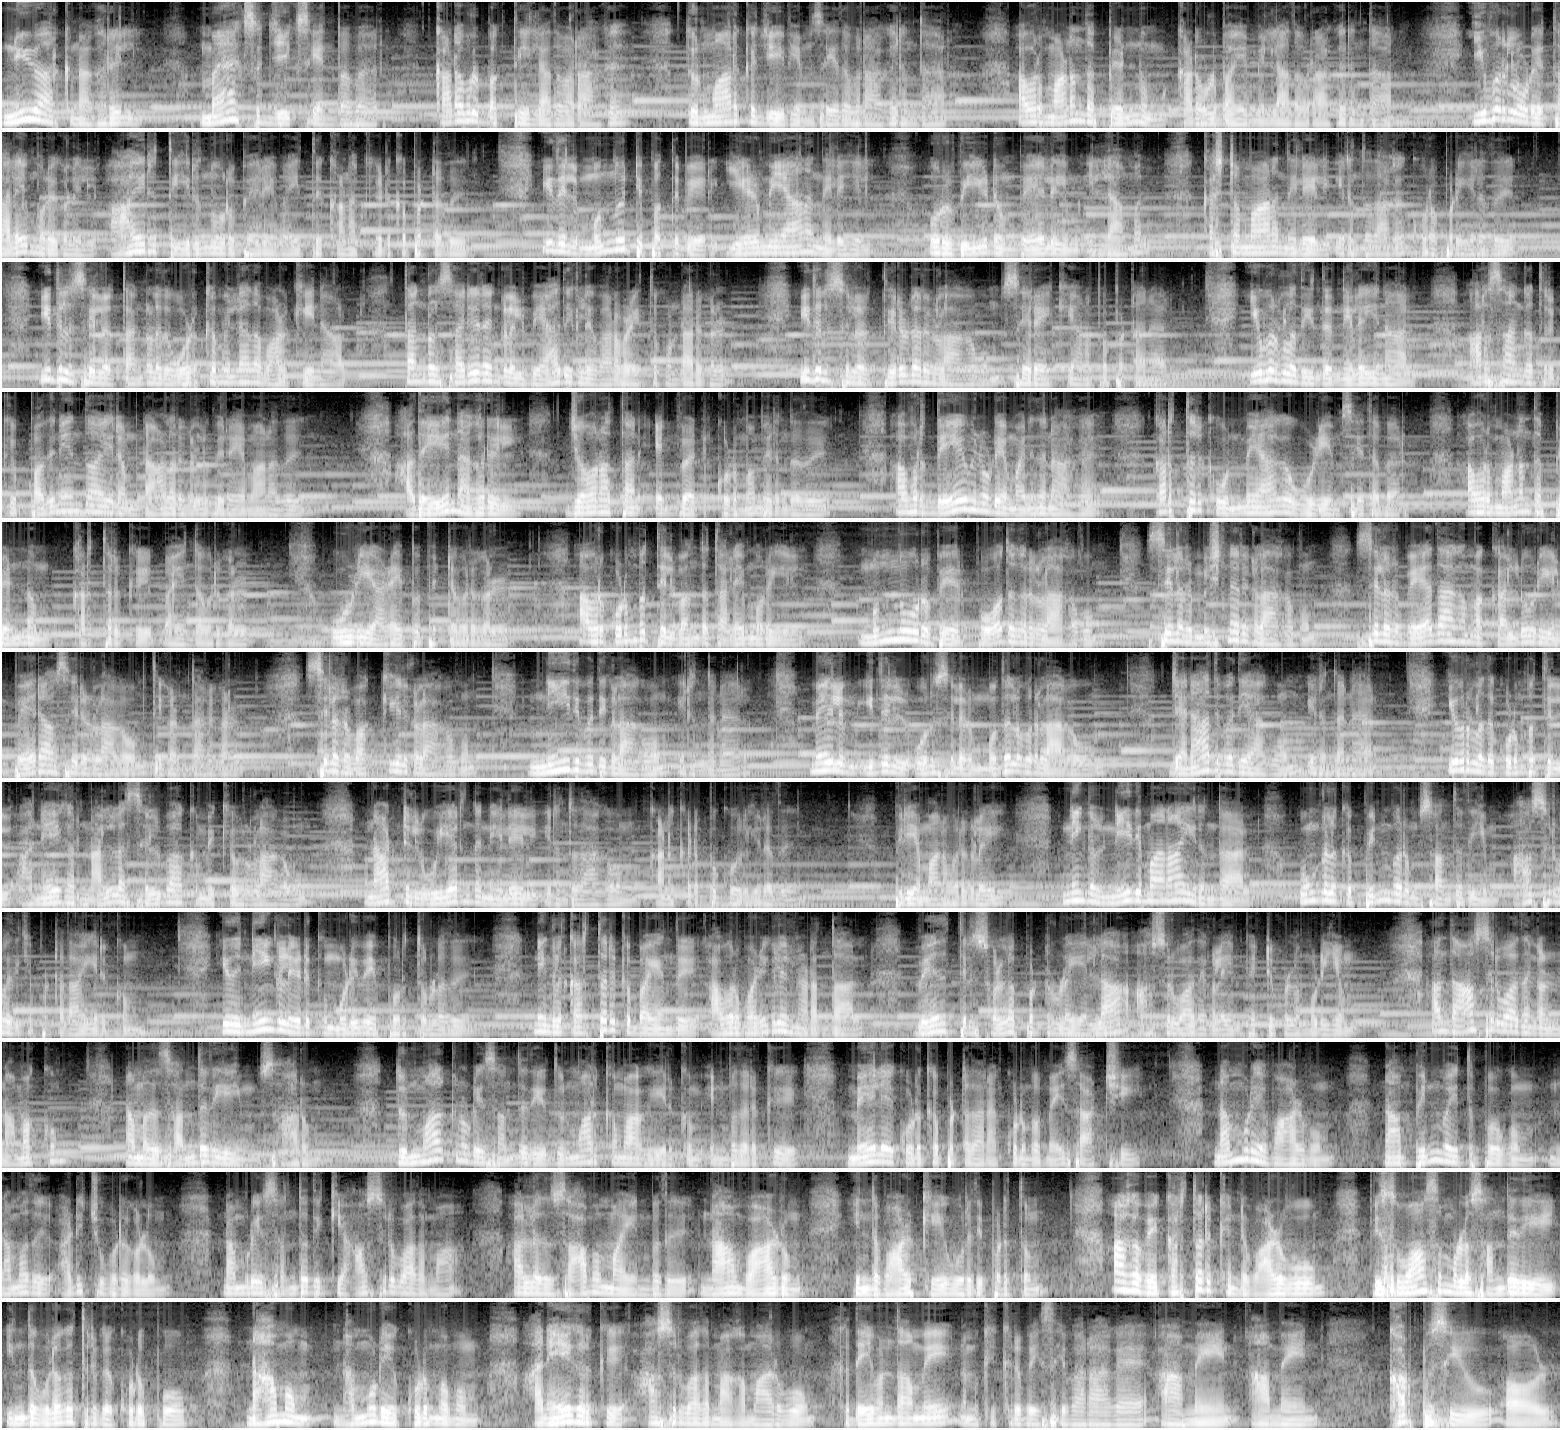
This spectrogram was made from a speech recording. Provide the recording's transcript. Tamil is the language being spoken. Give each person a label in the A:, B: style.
A: நியூயார்க் நகரில் மேக்ஸ் ஜீக்ஸ் என்பவர் கடவுள் பக்தி இல்லாதவராக துர்மார்க்க ஜீவியம் செய்தவராக இருந்தார். அவர் மணந்த பெண்ணும் கடவுள் பயம் இல்லாதவராக இருந்தார். இவர்களுடைய தலைமுறைகளில் ஆயிரத்தி இருநூறு பேரை வைத்து கணக்கு எடுக்கப்பட்டது. இதில் முன்னூற்றி பத்து பேர் ஏழ்மையான நிலையில் ஒரு வீடும் வேலையும் இல்லாமல் கஷ்டமான நிலையில் இருந்ததாக கூறப்படுகிறது. இதில் சிலர் தங்களது ஒழுக்கமில்லாத வாழ்க்கையினால் தங்கள் சரீரங்களில் வியாதிகளை வரவழைத்துக் கொண்டார்கள். இதில் சிலர் திருடர்களாகவும் சிறைக்கு அனுப்பப்பட்டனர். இவர்களது இந்த நிலையினால் அரசாங்கத்திற்கு பதினைந்தாயிரம் டாலர்கள் விரயமானது. அதே நகரில் ஜோனத்தான் எட்வர்ட் குடும்பம் இருந்தது. அவர் தேவனுடைய மனிதனாக கர்த்தருக்கு உண்மையாக ஊழியம் செய்தவர். அவர் மணந்த பெண்ணும் கர்த்தருக்கு பயந்தவர்கள் ஊழிய அழைப்பு பெற்றவர்கள். அவர் குடும்பத்தில் வந்த தலைமுறையில் முன்னூறு பேர் போதகர்களாகவும் சிலர் மிஷினர்களாகவும் சிலர் வேதாகம கல்லூரியில் பேராசிரியர்களாகவும் திகழ்ந்தார்கள். சிலர் வக்கீல்களாகவும் நீதிபதிகளாகவும் இருந்தனர். மேலும் இதில் ஒரு சிலர் முதல்வர்களாகவும் ஜனாதிபதியாகவும் இருந்தனர். இவர்களது குடும்பத்தில் அநேகர் நல்ல செல்வாக்கு மிக்கவர்களாகவும் நாட்டில் உயர்ந்த நிலையில் இருந்ததாகவும் கணக்கெடுப்பு கூறுகிறது. பிரியமானவர்களே நீங்கள் நீதிமானாக இருந்தால் உங்களுக்கு பின்வரும் சந்ததியும் ஆசிர்வதிக்கப்பட்டதாக இருக்கும் இது நீங்கள் எடுக்கும் முடிவை பொறுத்துள்ளது. நீங்கள் கர்த்தருக்கு பயந்து அவர் வழிகளில் நடந்தால் வேதத்தில் சொல்லப்பட்டுள்ள எல்லா ஆசிர்வாதங்களையும் பெற்றுக்கொள்ள முடியும். அந்த ஆசிர்வாதங்கள் நமக்கும் நமது சந்ததியையும் சாரும். துன்மார்க்கனுடைய சந்ததி துன்மார்க்கமாக இருக்கும் என்பதற்கு மேலே கொடுக்கப்பட்டதான குடும்பமே சாட்சி. நம்முடைய வாழ்வும் நாம் பின் வைத்து போகும் நமது அடிச்சுவடுகளும் நம்முடைய சந்ததிக்கு ஆசீர்வாதமா அல்லது சாபமா என்பது நாம் வாழும் இந்த வாழ்க்கையை உறுதிப்படுத்தும். ஆகவே கர்த்தருக்கென்று வாழ்வோம். விசுவாசமுள்ள சந்ததியை இந்த உலகத்திற்கு கொடுப்போம். நாமும் நம்முடைய குடும்பமும் அநேகருக்கு ஆசிர்வாதமாக மாறுவோம். தெய்வன்தாமே நமக்கு கிருபை செய்வாராக. ஆமேன் ஆமேன். God you all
